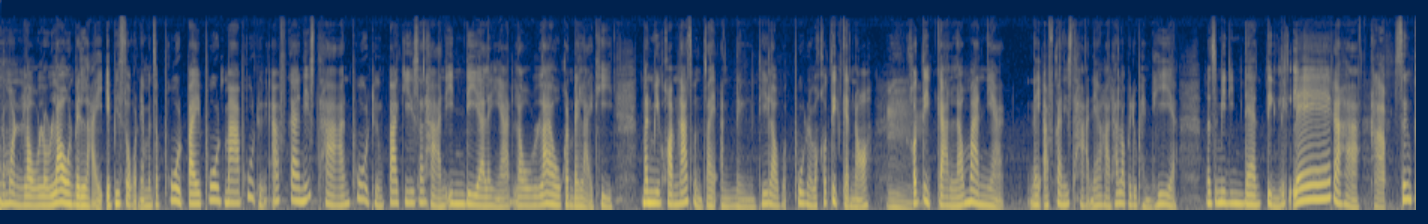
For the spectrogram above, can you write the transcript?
คุณน้ำมนต์เราเราเล่ากันไปหลาย episode เนี่ยมันจะพูดไปพูดมาพูดถึงอัฟกานิสถาน พูดถึงปากีสถานอินเดียอะไรเงี้ยเราเล่ากันไปหลายที มันมีความน่าสนใจอันหนึ่งที่เราแบบพูดกันว่าเขาติดกันเนาะอืมเขาติดกันแล้วมันเนี่ยในอัฟกานิสถานเนี่ยค่ะ ถ้าเราไปดูแผนที่อะมันจะมีดินแดนติ่งเล็กๆอะค่ะครับซึ่งไป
